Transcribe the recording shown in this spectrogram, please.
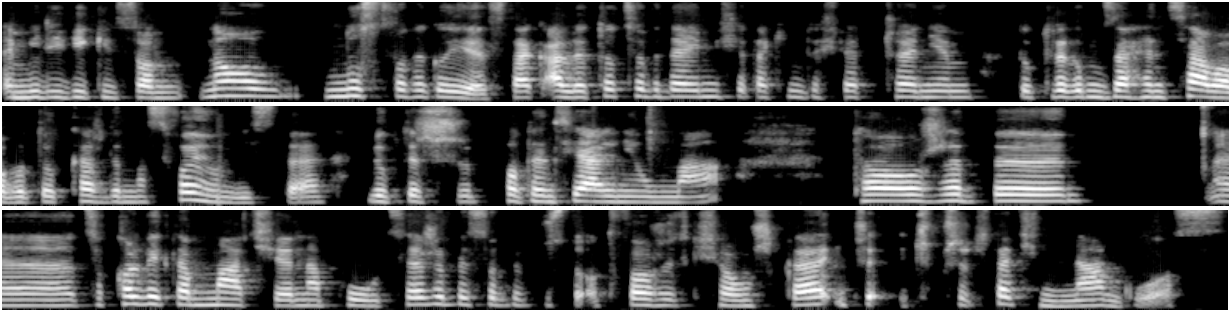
Emily Dickinson, no mnóstwo tego jest, tak, ale to, co wydaje mi się takim doświadczeniem, do którego bym zachęcała, bo to każdy ma swoją listę lub też potencjalnie ma, to żeby E, cokolwiek tam macie na półce, żeby sobie po prostu otworzyć książkę i czy, czy przeczytać na głos.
